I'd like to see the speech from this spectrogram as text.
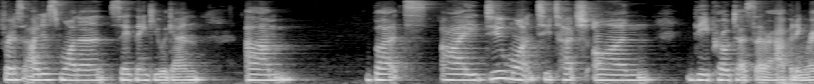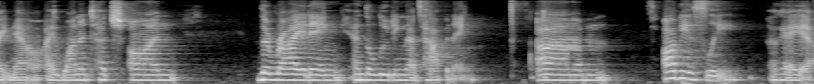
first, I just want to say thank you again. Um, but I do want to touch on the protests that are happening right now. I want to touch on the rioting and the looting that's happening. Um, obviously, okay,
